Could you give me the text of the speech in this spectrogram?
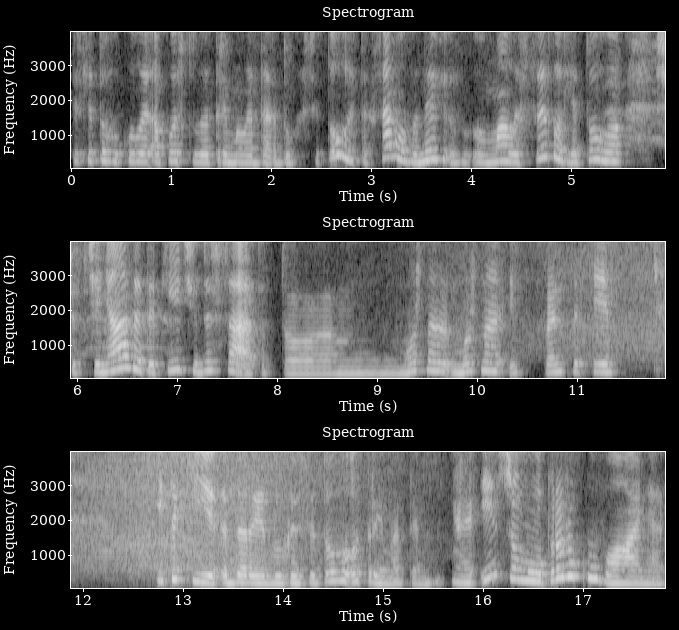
після того, коли апостоли отримали дар Духа Святого, так само вони мали силу для того, щоб вчиняти такі чудеса. Тобто можна, можна і в принципі. І такі дари Духа Святого отримати. Е, Іншому пророкування,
